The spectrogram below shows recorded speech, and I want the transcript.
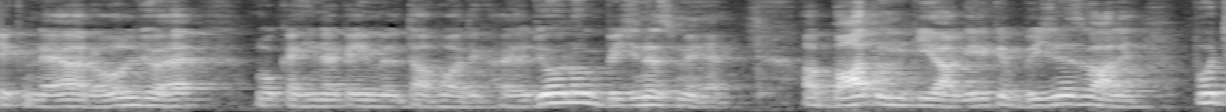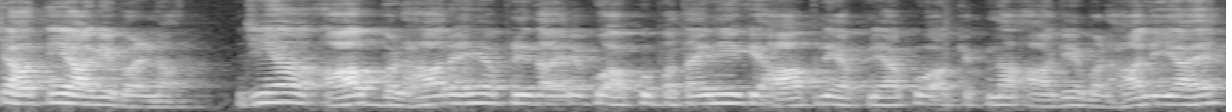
एक नया रोल जो है, वो कहीं ना कहीं मिलता हुआ दिखाई जो लोग बिज़नेस में हैं, अब बात उनकी आ गई है कि बिज़नेस वाले, वो चाहते हैं आगे बढ़ना। जी हाँ आप बढ़ा रहे हैं अपने दायरे को। आपको पता ही नहीं है कि आपने अपने आप को कितना आगे बढ़ा लिया है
